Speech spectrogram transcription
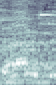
Yes.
